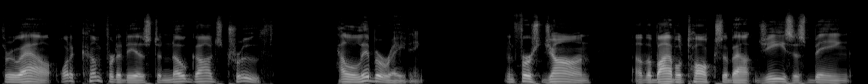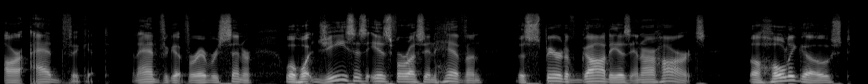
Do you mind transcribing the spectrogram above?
throughout. What a comfort it is to know God's truth. How liberating. In 1 John, uh, the Bible talks about Jesus being our advocate, an advocate for every sinner. Well, what Jesus is for us in heaven, the Spirit of God is in our hearts. The Holy Ghost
